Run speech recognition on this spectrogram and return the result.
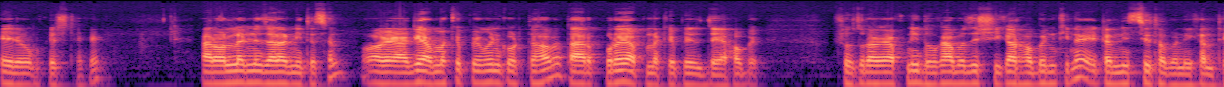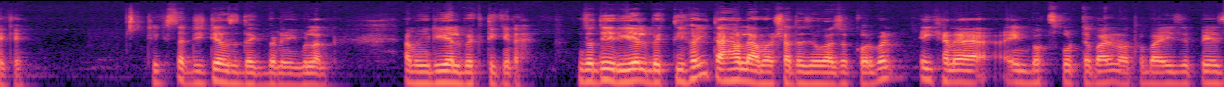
এইরকম পেজ থেকে। আর অনলাইনে যারা নিতেছেন, আগে- আমাকে পেমেন্ট করতে হবে, তারপরে আপনাকে পেজ দেওয়া হবে। সুতরাং আপনি ধোকাবাজির শিকার হবেন কিনা, এটা নিশ্চিত হবেন এখান থেকে। ঠিক আছে? ডিটেলস দেখবেন এইগুলান। আমি রিয়েল ব্যক্তি কিনা। যদি রিয়েল ব্যক্তি হই, তাহলে আমার সাথে যোগাযোগ করবেন। এইখানে ইনবক্স করতে পারেন অথবা এই যে পেজ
